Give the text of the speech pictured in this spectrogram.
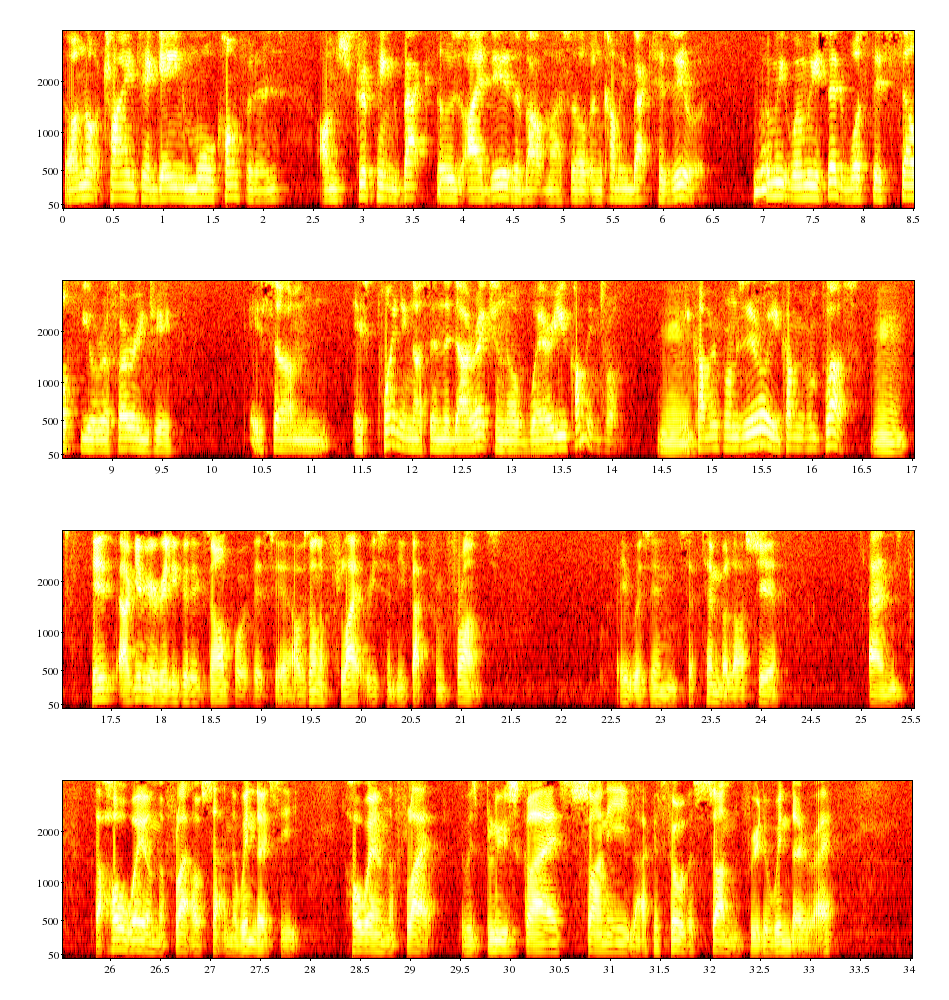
So I'm not trying to gain more confidence. I'm stripping back those ideas about myself and coming back to zero. When we when we said what's this self you're referring to, it's um it's pointing us in the direction of where are you coming from? Hmm. You coming from zero? Or you coming from plus? Mm. Here, I'll give you a really good example of this here. I was on a flight recently back from France. It was in September last year. And the whole way on the flight, I was sat in the window seat. Whole way on the flight, it was blue sky, sunny, like I could feel the sun through the window, right?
